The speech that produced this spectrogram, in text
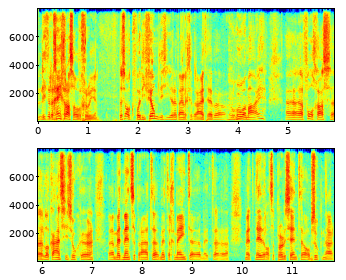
lieten er geen gras over groeien. Dus ook voor die film die ze hier uiteindelijk gedraaid hebben, Who Am I? Uh, vol gas, uh, locatie zoeken, uh, met mensen praten, met de gemeente, met, met Nederlandse producenten op zoek naar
